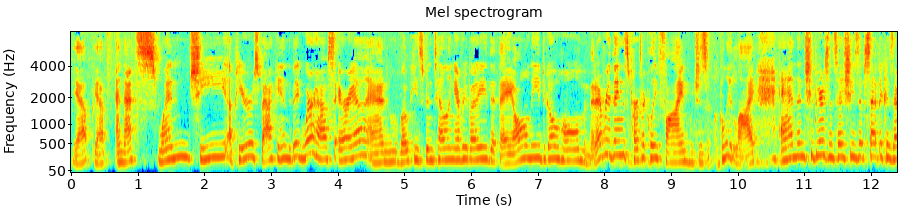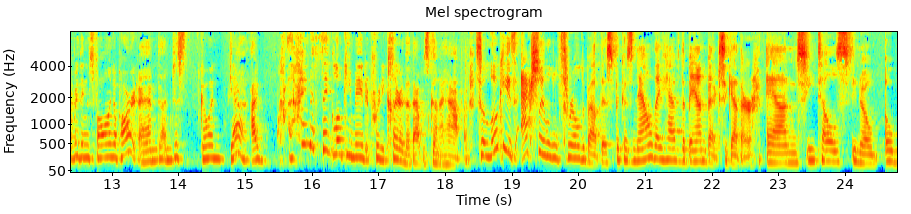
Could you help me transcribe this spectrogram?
yep, yep. And that's when she appears back in the big warehouse area, and Loki's been telling everybody that they all need to go home and that everything's perfectly fine, which is a complete lie. And then she appears and says she's upset because everything's falling apart. And I'm just going, yeah, I kind of think Loki made it pretty clear that that was going to happen. So Loki is actually a little thrilled about this because now they have the band back together, and he tells you know OB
